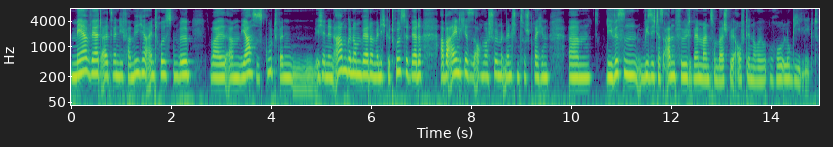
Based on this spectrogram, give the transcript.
mehr wert, als wenn die Familie eintrösten will. Weil ähm, ja, es ist gut, wenn ich in den Arm genommen werde und wenn ich getröstet werde. Aber eigentlich ist es auch mal schön, mit Menschen zu sprechen, ähm, die wissen, wie sich das anfühlt, wenn man zum Beispiel auf der Neurologie liegt.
